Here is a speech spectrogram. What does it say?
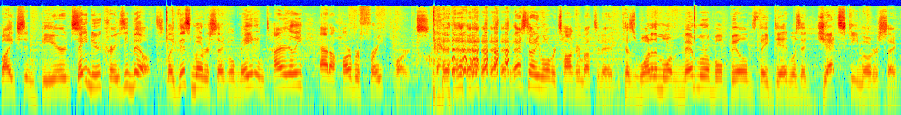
Bikes and Beards. They do crazy builds, like this motorcycle made entirely out of Harbor Freight parts. But that's not even what we're talking about today because one of the more memorable builds they did was a jet ski motorcycle.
